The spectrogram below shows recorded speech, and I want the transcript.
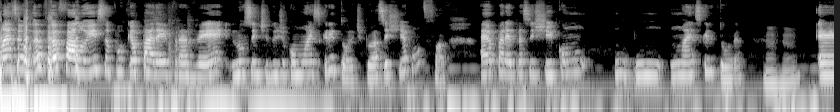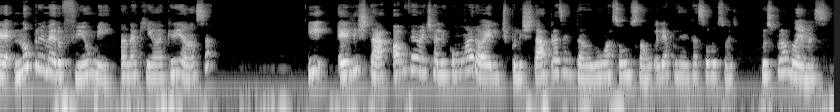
mas eu, eu, eu falo isso porque eu parei pra ver no sentido de como uma escritora. Tipo, eu assistia como fã. Aí eu parei pra assistir como um- um- uma escritora. Uhum. É, no primeiro filme, Anakin é uma criança. E ele está, obviamente, ali como um herói. Ele, tipo, ele está apresentando uma solução. Ele apresenta soluções para os problemas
